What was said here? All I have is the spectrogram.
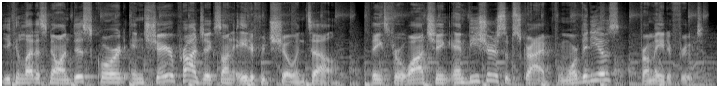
You can let us know on Discord and share your projects on Adafruit Show and Tell. Thanks for watching and be sure to subscribe for more videos from Adafruit.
